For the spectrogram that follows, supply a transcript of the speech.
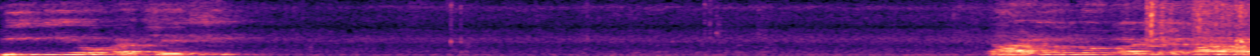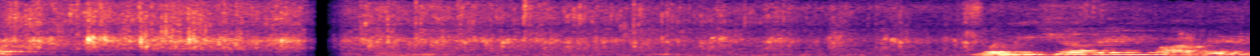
BDO કચેરી તાળીઓનો ગડગડાટ મનીષાબેન વાડેર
